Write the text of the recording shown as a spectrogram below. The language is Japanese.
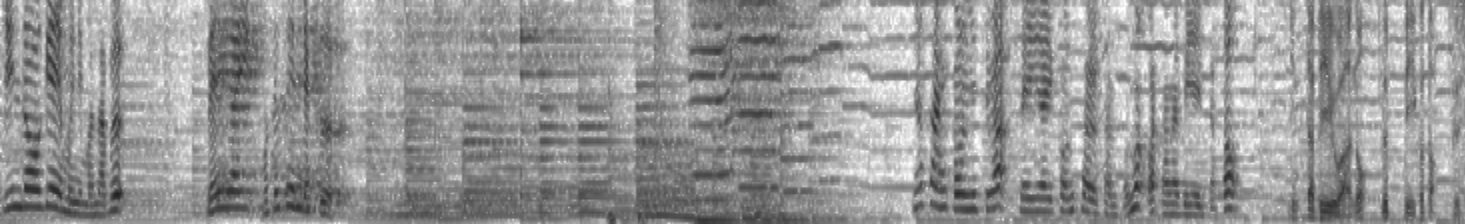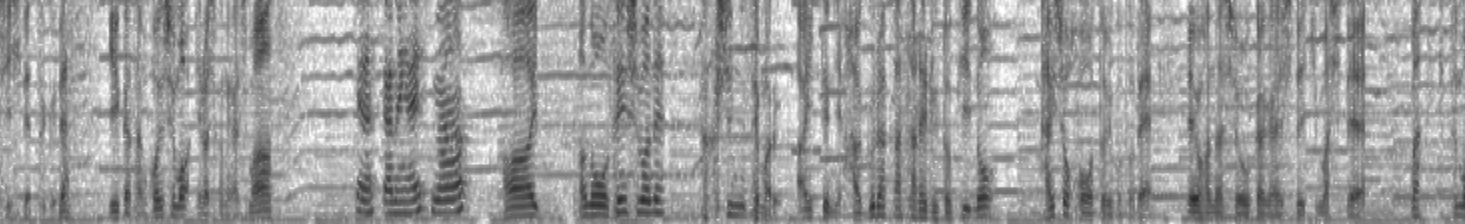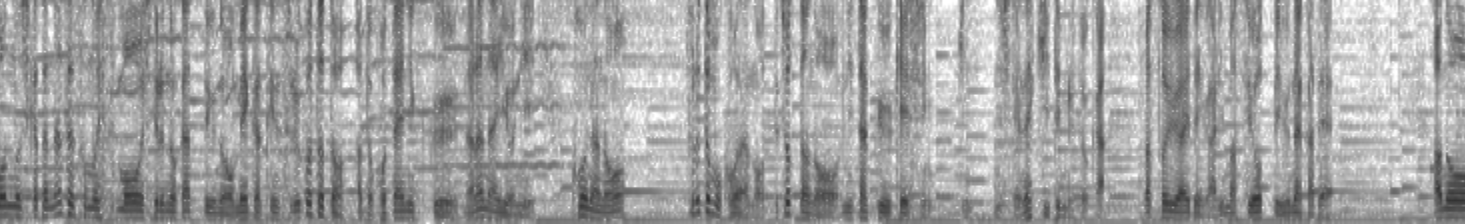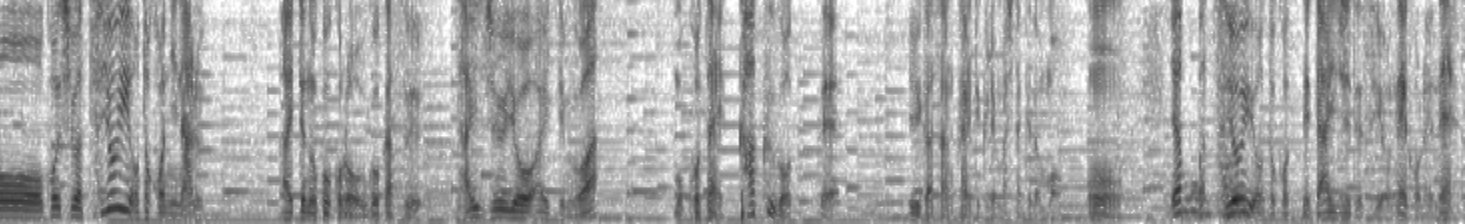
人狼ゲームに学ぶ恋愛モテ戦略皆さんこんにちは恋愛コンサルタントの渡辺優香とインタビュアーのズッピーことズシ秀次です。ゆうかさん、今週もよろしくお願いします。よろしくお願いしますはーい。あの、先週はね、確信に迫る相手にはぐらかされる時の対処法ということで、えーお話をお伺いしていきまして、まあ、質問の仕方、なぜその質問をしているのかっていうのを明確にすることと、あと答えにくくならないように、こうなの？それともこうなの？ってちょっとあの二択形式にしてね聞いてみるとか、まあ、そういうアイデアがありますよっていう中で。あのー今週は強い男になる。相手の心を動かす最重要アイテムはもう答え覚悟ってゆいかさん書いてくれましたけども、うん、やっぱ強い男って大事ですよねこれね。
